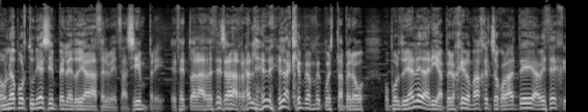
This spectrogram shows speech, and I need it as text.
una oportunidad siempre le doy a la cerveza, siempre. Excepto a las veces a la real, es la que más me cuesta. Pero oportunidad le daría. Pero es que lo más que el chocolate, a veces me-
